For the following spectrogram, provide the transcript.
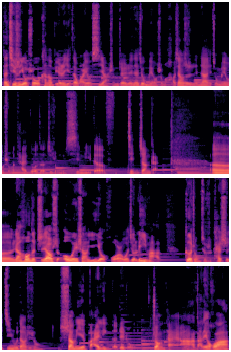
但其实有时候我看到别人也在玩游戏啊什么之类，人家就没有什么，好像是人家也就没有什么太多的这种心理的紧张感。呃，然后呢，只要是 O A 上一有活，我就立马各种就是开始进入到这种商业白领的这种状态啊，打电话，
